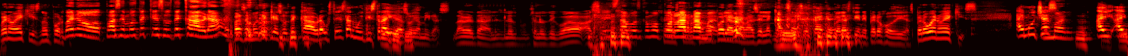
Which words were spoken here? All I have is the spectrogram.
bueno, X, no importa. Bueno, pasemos de quesos de cabra. Pasemos de quesos de cabra. Ustedes están muy distraídas hoy, amigas. La verdad, les, se los digo así. estamos como por las ramas. Por las ramas, el cansancio académico las tiene, pero jodidas. Pero bueno, X. Hay muchas, mm, hay, hay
